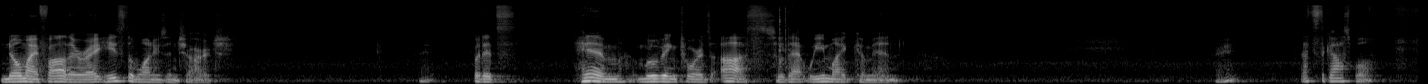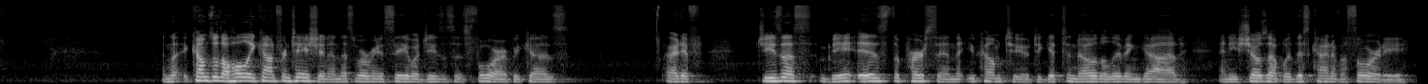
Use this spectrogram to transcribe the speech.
know my Father, right? He's the one who's in charge. Right? But it's him moving towards us so that we might come in. Right? That's the gospel. And it comes with a holy confrontation, and that's where we're going to see what Jesus is for, because, right, if Jesus be, is the person that you come to to get to know the living God, and he shows up with this kind of authority,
